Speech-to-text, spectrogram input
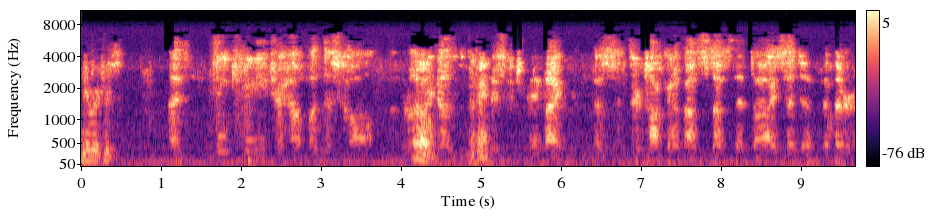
Hey, Richards. I think we need your help on this call. Oh, Right okay. this- And I, this- they're talking about stuff that uh, I said that that better,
